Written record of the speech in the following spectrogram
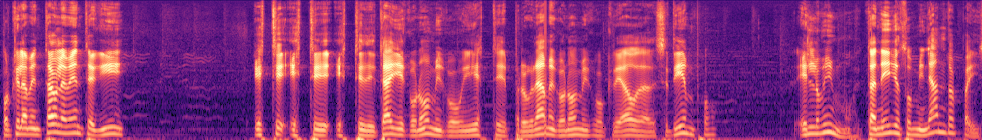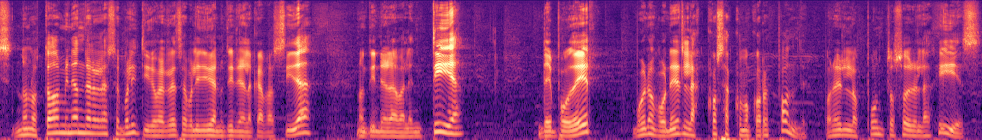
Porque lamentablemente aquí este, este, este detalle económico y este programa económico creado desde hace tiempo es lo mismo. Están ellos dominando el país. No lo está dominando la clase política. La clase política no tiene la capacidad, no tiene la valentía de poder, bueno, poner las cosas como corresponde, poner los puntos sobre las guías.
